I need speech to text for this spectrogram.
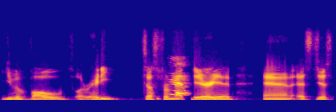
you've evolved already just from that period, and it's just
